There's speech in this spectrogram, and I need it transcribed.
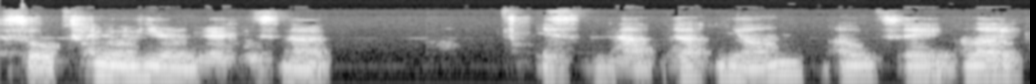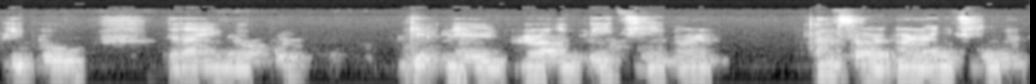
so 21 here in America is not is not that young. I would say a lot of people that I know get married around 18 or I'm sorry, or 19.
